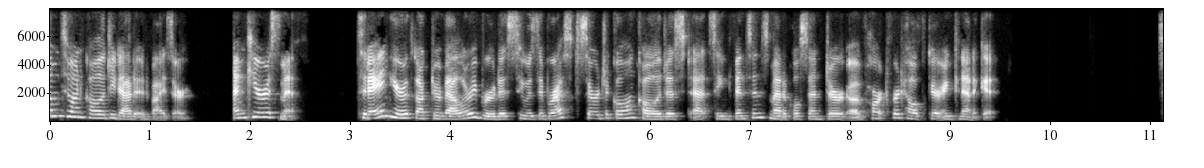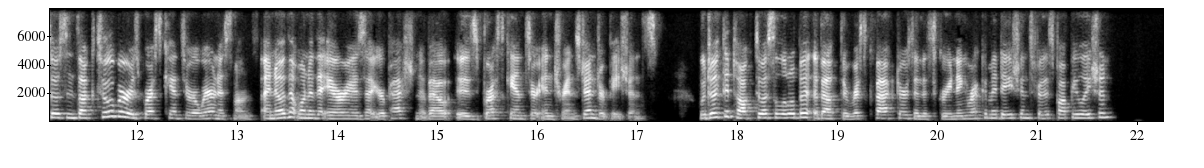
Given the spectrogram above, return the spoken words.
Welcome to Oncology Data Advisor. I'm Kira Smith. Today I'm here with Dr. Valerie Brutus, who is a breast surgical oncologist at St. Vincent's Medical Center of Hartford Healthcare in Connecticut. So, since October is Breast Cancer Awareness Month, I know that one of the areas that you're passionate about is breast cancer in transgender patients. Would you like to talk to us a little bit about the risk factors and the screening recommendations for this population?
